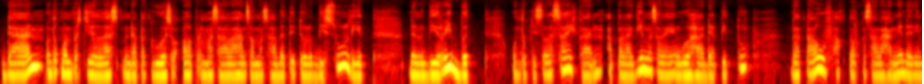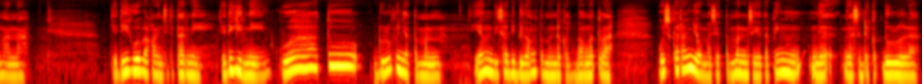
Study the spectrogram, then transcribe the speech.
dan untuk memperjelas pendapat gue soal permasalahan sama sahabat itu lebih sulit dan lebih ribet untuk diselesaikan, apalagi masalah yang gue hadapi tuh gak tahu faktor kesalahannya dari mana. Jadi gue bakalan cerita nih. Jadi gini, gue tuh dulu punya temen yang bisa dibilang temen deket banget lah. gue sekarang juga masih temen sih tapi nggak nggak sedekat dulu lah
